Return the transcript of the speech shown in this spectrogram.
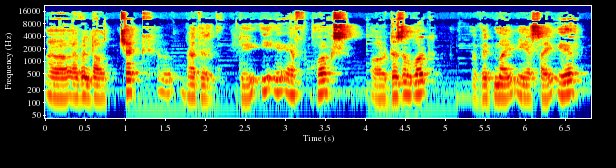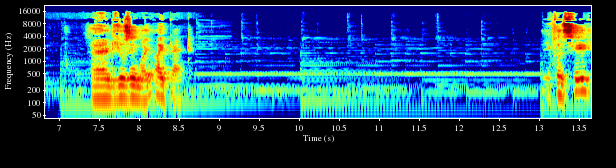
Uh, I will now check whether the EAF works or doesn't work with my ASI Air and using my iPad. You can see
